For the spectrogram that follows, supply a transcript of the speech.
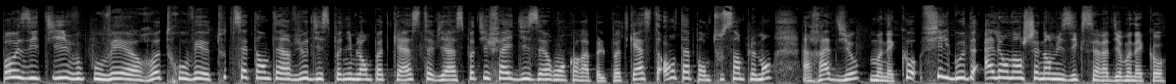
positive. Vous pouvez euh, retrouver toute cette interview disponible en podcast via Spotify, Deezer ou encore Apple Podcast en tapant tout simplement Radio Monaco Feel Good. Allez, on enchaîne en musique sur Radio Monaco.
